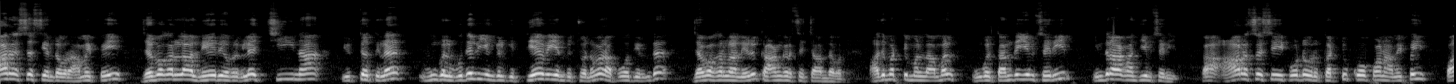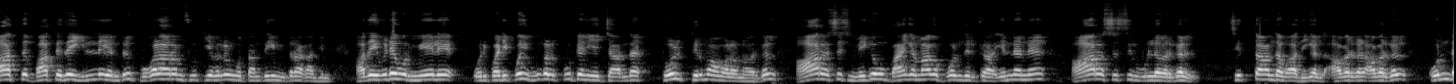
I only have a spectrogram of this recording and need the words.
ஆர்எஸ்எஸ் என்ற ஒரு அமைப்பை ஜவஹர்லால் நேரு அவர்களே சீனா யுத்தத்தில் உங்கள் உதவி எங்களுக்கு தேவை என்று சொன்னவர் அப்போது இருந்த ஜவஹர்லால் நேரு காங்கிரஸை சார்ந்தவர். அது மட்டுமல்லாமல் உங்கள் தந்தையும் சரி இந்திரா காந்தியும் சரி ஆர்எஸ்எஸ்ஐ போன்ற ஒரு கட்டுக்கோப்பான அமைப்பை பார்த்து பார்த்ததே இல்லை என்று புகழாரம் சூட்டியவர்கள் உங்கள் தந்தையும் இந்திரா காந்தியும். அதை விட ஒரு மேலே ஒரு படி போய் உங்கள் கூட்டணியை சார்ந்த தொல் திருமாவளவன் அவர்கள் ஆர்எஸ்எஸ் மிகவும் பயங்கரமாக புகழ்ந்திருக்கிறார். என்னென்னு? ஆர்எஸ்எஸ்ஸில் உள்ளவர்கள். சித்தாந்தவாதிகள். அவர்கள் அவர்கள் கொண்ட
